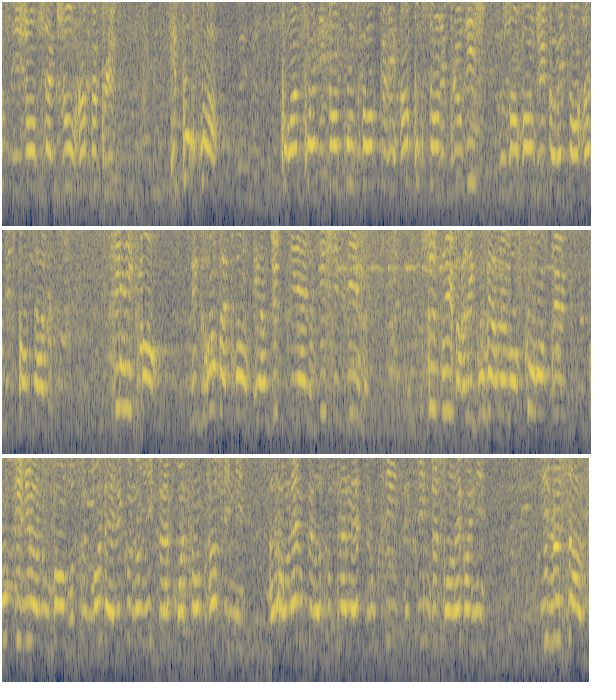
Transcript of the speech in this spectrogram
infligeons chaque jour un peu plus. Et pourquoi? Pour un soi-disant confort que les 1% les plus riches nous ont vendu comme étant indispensable. Cyniquement, les grands patrons et industriels richissimes, soutenus par les gouvernements corrompus, continue à nous vendre ce modèle économique de la croissance infinie, alors même que notre planète nous crie les signes de son agonie. Ils le savent,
